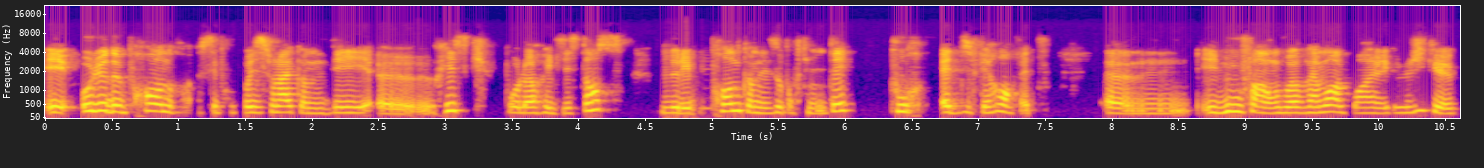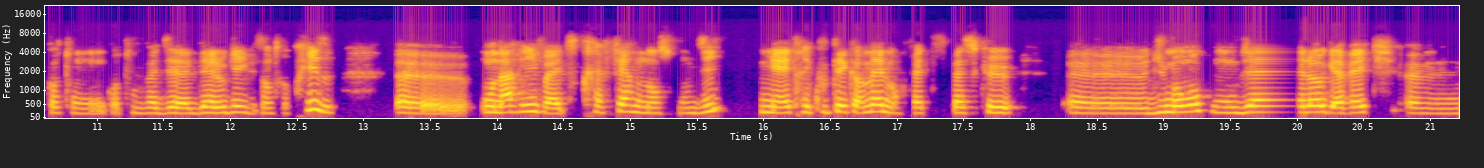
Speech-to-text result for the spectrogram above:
et au lieu de prendre ces propositions-là comme des euh, risques pour leur existence, de les prendre comme des opportunités pour être différents en fait. Euh, et nous, enfin, on voit vraiment un point écologique quand on quand on va dialoguer avec les entreprises, euh, on arrive à être très ferme dans ce qu'on dit, mais à être écouté quand même en fait, parce que euh, du moment qu'on dialogue avec euh,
